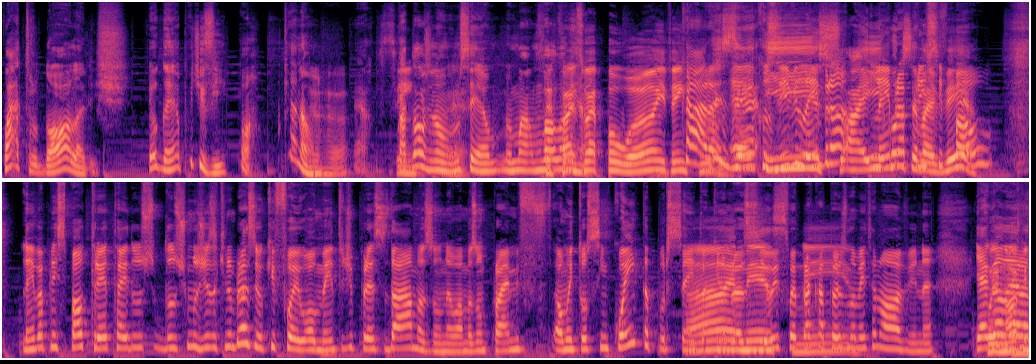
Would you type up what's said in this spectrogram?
4 dólares, eu ganho Apple TV. Pô, que não? Uhum. É, Sim, 4 dólares não, é. não sei, é uma- um Você valor faz o Apple One e vem Cara, tudo. Mas é, inclusive isso. lembra, Aí, lembra quando a você vai ver- principal. Lembra a principal treta aí dos, dos últimos dias aqui no Brasil, que foi o aumento de preços da Amazon, né? O Amazon Prime aumentou 50% ah, aqui no é Brasil mesmo, e foi pra mesmo. 14,99, né? E a Foi galera, 9,90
